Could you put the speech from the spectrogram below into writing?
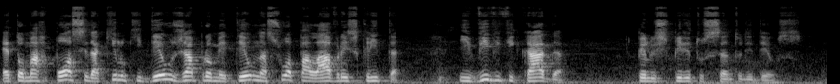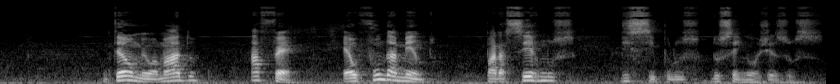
é tomar posse daquilo que Deus já prometeu na sua palavra escrita e vivificada pelo Espírito Santo de Deus. Então, meu amado, a fé é o fundamento para sermos discípulos do Senhor Jesus.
